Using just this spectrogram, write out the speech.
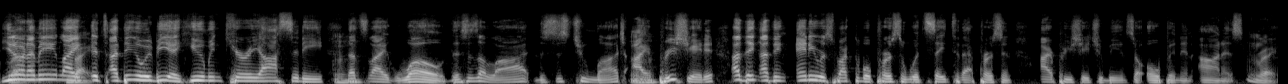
You know what I mean? Like Right. it's I think it would be a human curiosity Mhm. that's like, whoa, this is a lot. This is too much. I Mhm. appreciate it. I think I think any respectable person would say to that person, I appreciate you being so open and honest Right.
